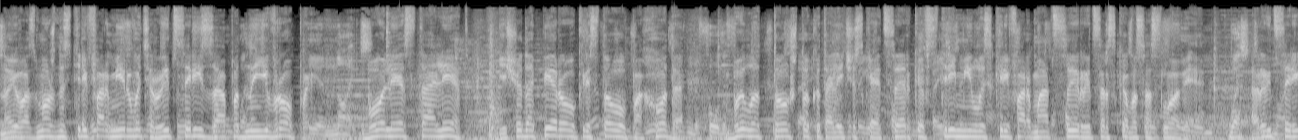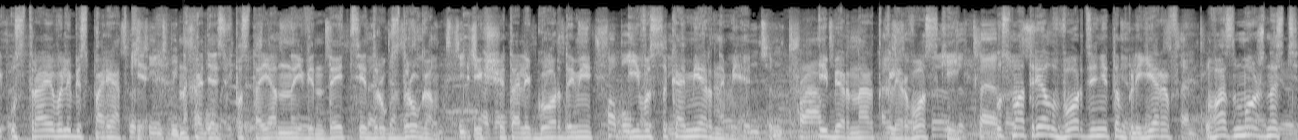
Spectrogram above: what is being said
но и возможность реформировать рыцарей Западной Европы. Более ста лет, еще до первого крестового похода, было то, что католическая церковь стремилась к реформации рыцарского сословия. Рыцари устраивали беспорядки, находясь в постоянной вендетте друг с другом. Их считали гордыми и высокомерными. И Бернард Клервосский усмотрел в Ордене Тамплиеров возможность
